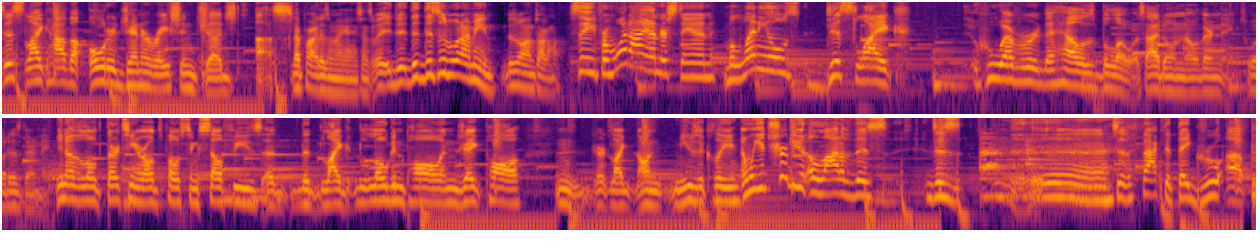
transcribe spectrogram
just like how the older generation judged us. That probably doesn't make any sense. This is what I mean. This is what I'm talking about. See, from what I understand, millennials dislike whoever the hell is below us. I don't know their names. What is their name? You know, the little 13 year olds posting selfies, uh, the, like Logan Paul and Jake Paul, and, like on Musical.ly. And we attribute a lot of this uh, to the fact that they grew up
